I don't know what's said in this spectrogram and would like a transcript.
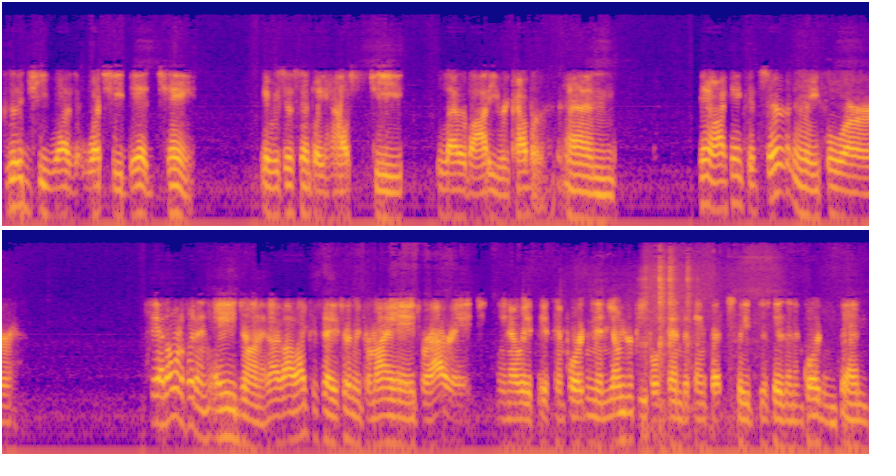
good she was at what she did changed. It was just simply how she let her body recover. And, you know, I think that certainly for, see, I don't want to put an age on it. I, I like to say, certainly for my age, for our age, you know, it, it's important. And younger people tend to think that sleep just isn't important. And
